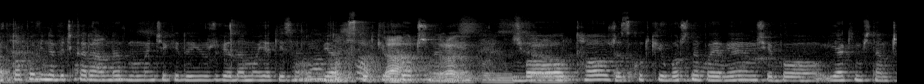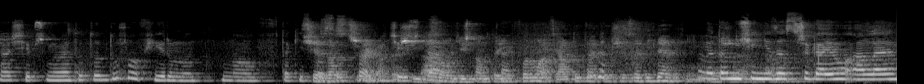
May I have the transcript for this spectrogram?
A to powinno być karalne w momencie, kiedy już wiadomo, jakie są No, no, skutki tak, uboczne. Bo to, że skutki uboczne pojawiają się po jakimś tam czasie przyjmują, to, to dużo firm no, w taki się sposób zastrzega też gdzieś i tak. są gdzieś tam te tak. informacje, ale tutaj to już jest ewidentnie. Ale nie, to oni się nie zastrzegają, ale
